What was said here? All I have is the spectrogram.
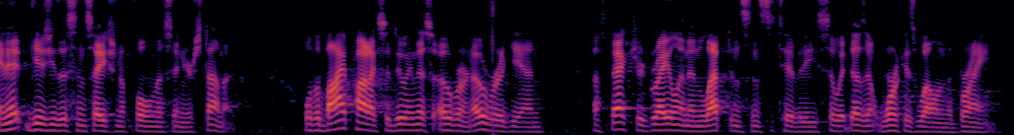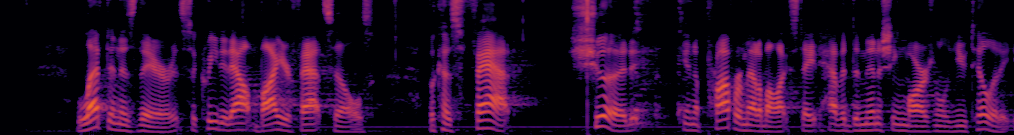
and it gives you the sensation of fullness in your stomach. Well, the byproducts of doing this over and over again affect your ghrelin and leptin sensitivity so it doesn't work as well in the brain. Leptin is there, it's secreted out by your fat cells because fat should, in a proper metabolic state, have a diminishing marginal utility.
